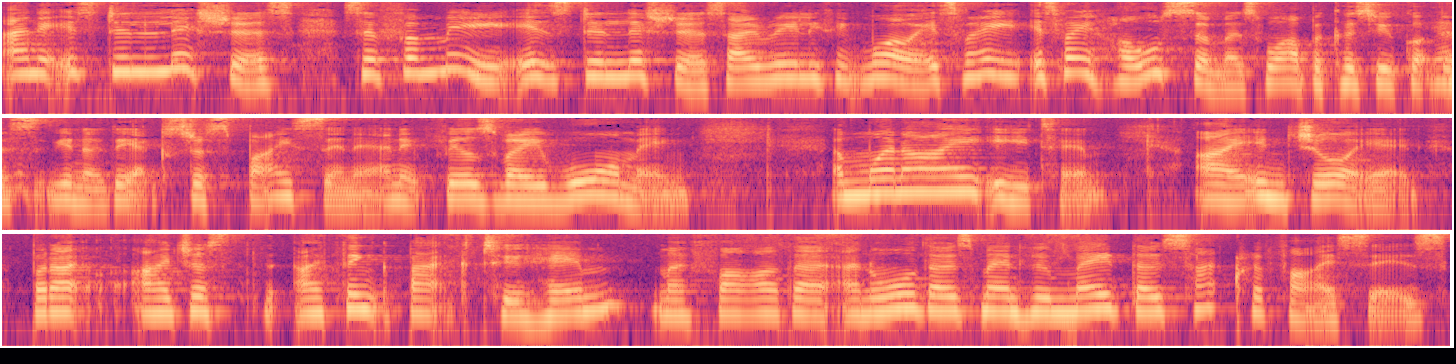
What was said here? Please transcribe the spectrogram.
And it is delicious. So for me, it's delicious. I really think, well, it's very, it's very wholesome as well because you've got yeah. this, you know, the extra spice in it and it feels very warming. And when I eat it, I enjoy it. But I, I just, I think back to him, my father, and all those men who made those sacrifices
